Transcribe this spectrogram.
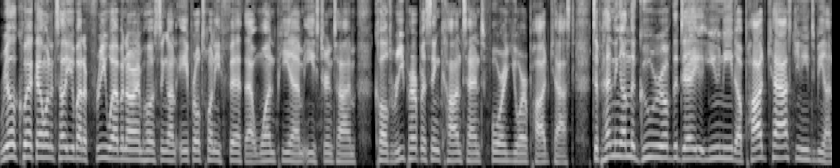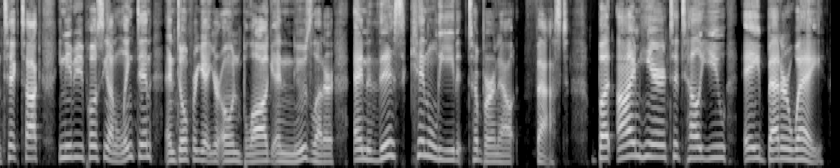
Real quick, I want to tell you about a free webinar I'm hosting on April 25th at 1 p.m. Eastern Time called Repurposing Content for Your Podcast. Depending on the guru of the day, you need a podcast, you need to be on TikTok, you need to be posting on LinkedIn, and don't forget your own blog and newsletter. And this can lead to burnout fast. But I'm here to tell you a better way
